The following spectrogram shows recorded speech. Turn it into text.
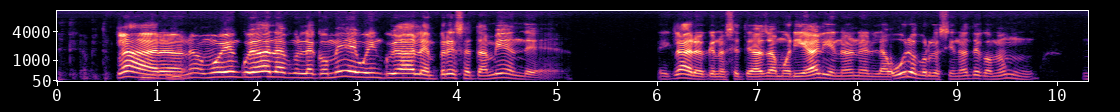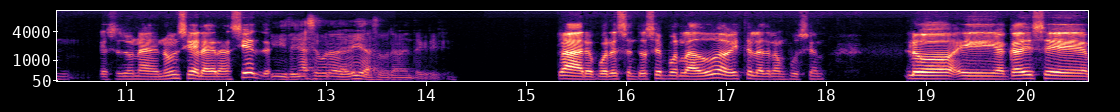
este capítulo. Claro, no, muy bien cuidada la, la comedia y muy bien cuidada la empresa también de, claro, que no se te vaya a morir alguien ¿no? en el laburo, porque si no te come un, que es una denuncia de la Gran 7. Y tenía seguro de vida seguramente, Cristian. Claro, por eso, entonces por la duda, viste la transfusión. Lo, eh, acá dice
